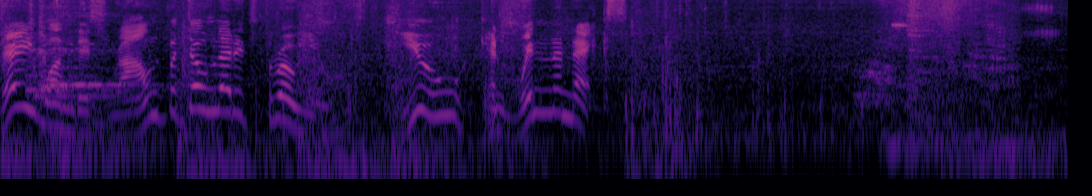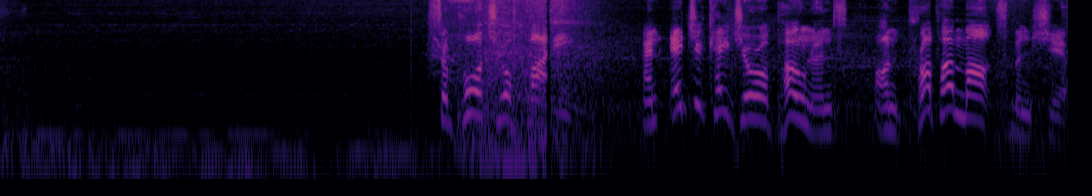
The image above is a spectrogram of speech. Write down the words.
They won this round, but don't let it throw you. You can win the next. Support your body and educate your opponents on proper marksmanship.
